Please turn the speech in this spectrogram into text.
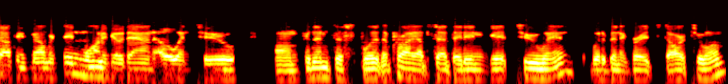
Southeast Melbourne didn't want to go down zero and two. Um, for them to split, they're probably upset they didn't get two wins. Would have been a great start to them,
